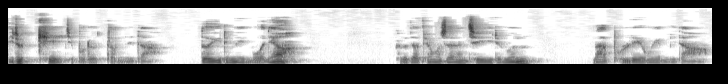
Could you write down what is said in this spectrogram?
이렇게 이제 물었답니다. 너 이름이 뭐냐? 그러자 병사는 제 이름은 나폴레옹입니다.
